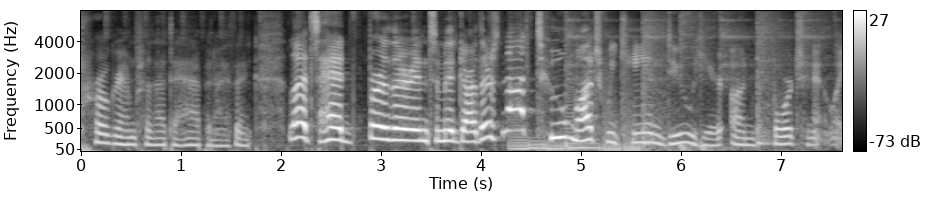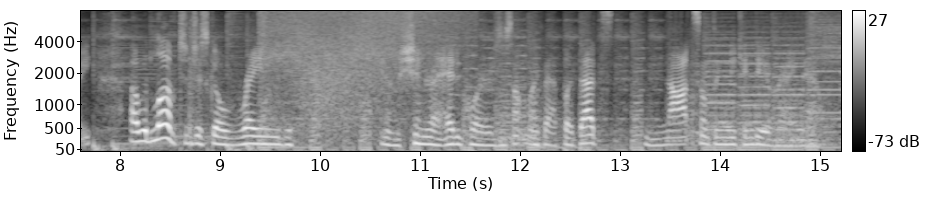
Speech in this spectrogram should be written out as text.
programmed for that to happen, I think. Let's head further into Midgar. There's not too much we can do here, unfortunately. I would love to just go raid you know, Shinra headquarters or something like that, but that's not something we can do right now.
